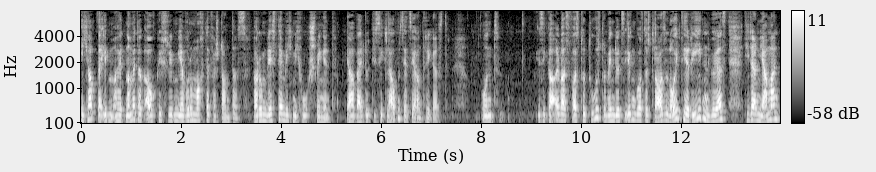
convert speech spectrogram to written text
ich habe da eben heute Nachmittag auch geschrieben, ja, warum macht der Verstand das? Warum lässt er mich nicht hochschwingend? Ja, weil du diese Glaubenssätze antriggerst. Und ist egal, was, was du tust. Und wenn du jetzt irgendwo auf der Straße Leute reden hörst, die dann jammern,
